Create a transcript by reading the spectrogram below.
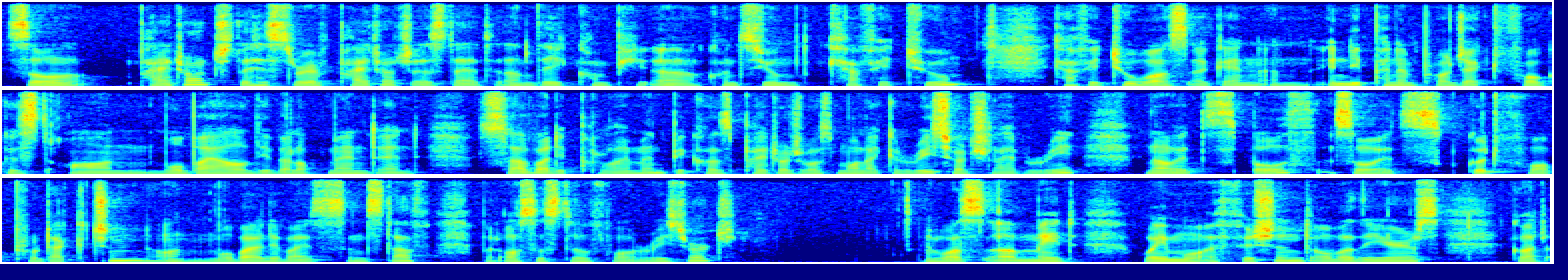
So PyTorch, the history of PyTorch is that um, they uh, consumed Caffe 2. Caffe 2 was again an independent project focused on mobile development and server deployment because PyTorch was more like a research library. Now it's both, so it's good for production on mobile devices and stuff, but also still for research. It was uh, made way more efficient over the years, got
